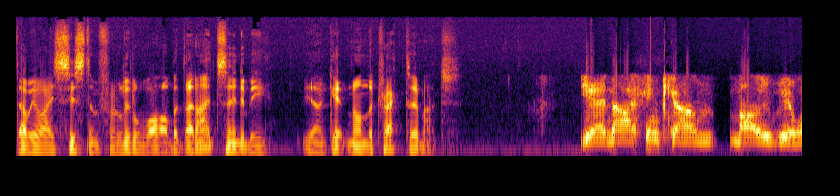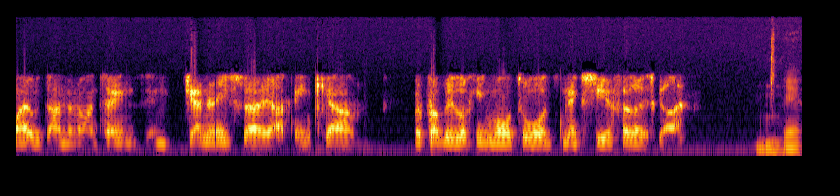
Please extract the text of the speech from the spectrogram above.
WA system for a little while, but they don't seem to be you know, getting on the track too much. Yeah, no, I think um, Mo will be away with the under 19s in January, so I think um, we're probably looking more towards next year for those guys. Mm. Yeah,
